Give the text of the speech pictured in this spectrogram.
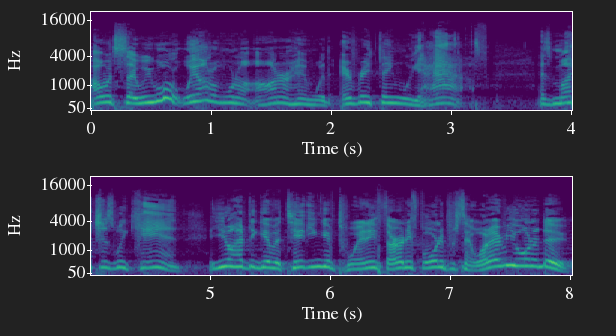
I would say we, will, we ought to want to honor him with everything we have, as much as we can. And you don't have to give a tenth. You can give 20, 30, 40%, whatever you want to do.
